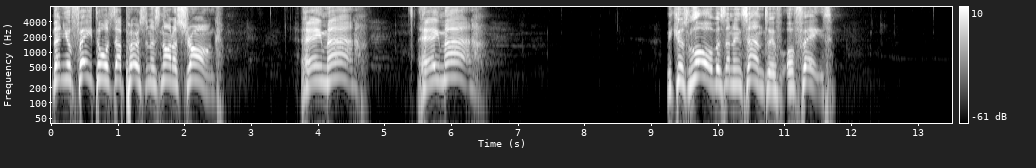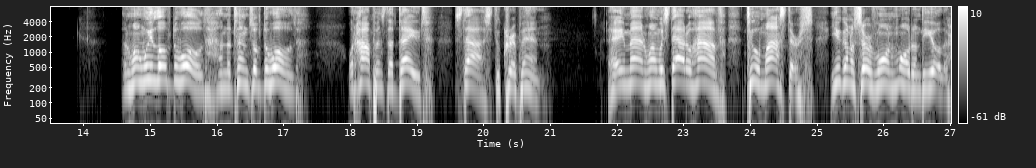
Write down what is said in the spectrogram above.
then your faith towards that person is not as strong. Amen. Amen. Because love is an incentive of faith. And when we love the world and the things of the world, what happens? That doubt starts to creep in. Amen. When we start to have two masters, you're going to serve one more than the other.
